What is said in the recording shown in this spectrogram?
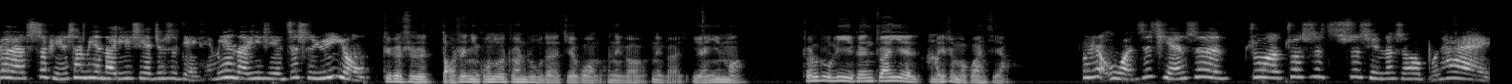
个视频上面的一些就是点线面的一些知识运用。这个是导致你工作专注的结果吗？那个那个原因吗？专注力跟专业没什么关系啊。不是，我之前是做做事事情的时候不太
